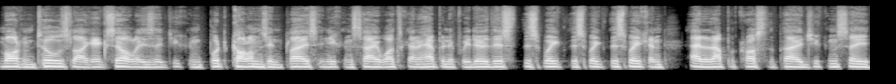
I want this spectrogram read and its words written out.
modern tools like Excel is that you can put columns in place and you can say what's going to happen if we do this this week, this week, this week, and add it up across the page. You can see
